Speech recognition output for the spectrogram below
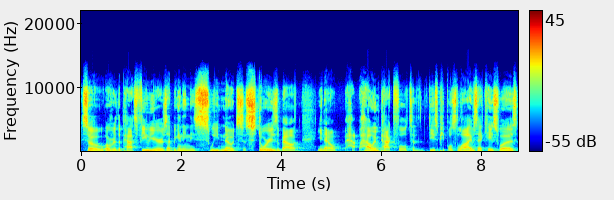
So over the past few years, I've been getting these sweet notes, uh, stories about you know how, how impactful to these people's lives that case was,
